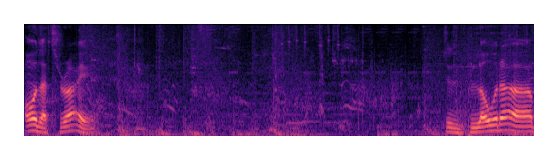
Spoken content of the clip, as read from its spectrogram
Oh that's right. Just blow it up.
